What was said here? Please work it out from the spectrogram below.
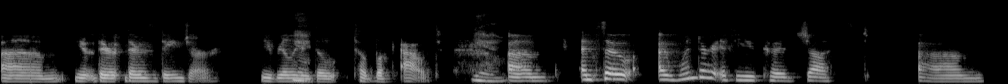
um, you know, there, there's danger. You really yeah. need to, to look out. Yeah. Um, and so I wonder if you could just um,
